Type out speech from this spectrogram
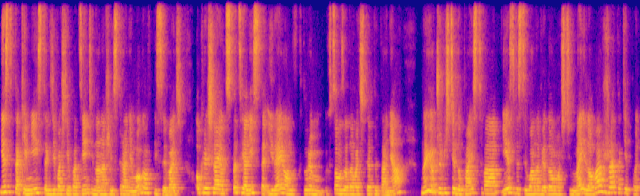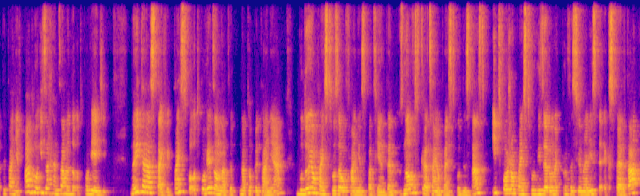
Jest takie miejsce, gdzie właśnie pacjenci na naszej stronie mogą wpisywać określając specjalistę i rejon, w którym chcą zadawać te pytania. No i oczywiście do Państwa jest wysyłana wiadomość mailowa, że takie pytanie wpadło i zachęcamy do odpowiedzi. No i teraz tak, jak Państwo odpowiedzą na, te, na to pytanie, budują Państwo zaufanie z pacjentem, znowu skracają Państwo dystans i tworzą Państwo wizerunek profesjonalisty, eksperta,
